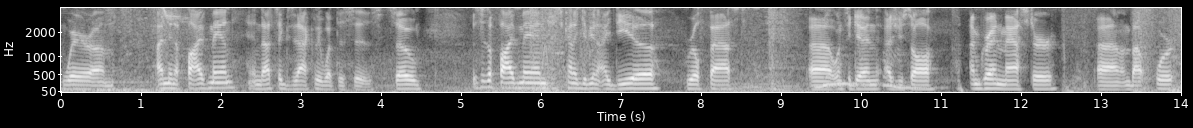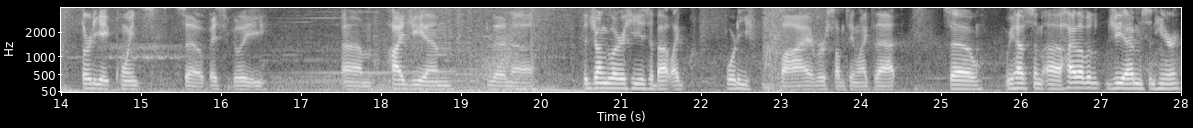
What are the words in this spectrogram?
where um, I'm in a five man, and that's exactly what this is. So, this is a five man, just to kind of give you an idea real fast. Uh, once again, as you saw, I'm Grandmaster. Um, I'm about four, 38 points, so basically um, high GM. Then uh, the jungler, he's about like 45 or something like that. So we have some uh, high level GMs in here,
